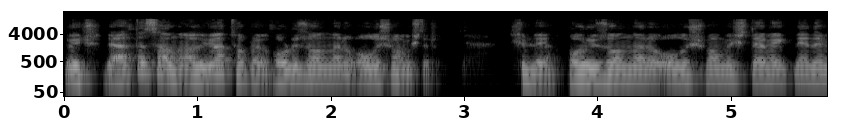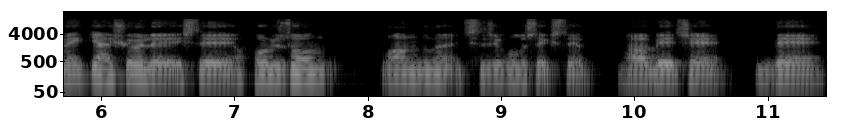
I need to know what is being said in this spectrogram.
3. Delta salınım alüvyal toprak horizonları oluşmamıştır. Şimdi horizonları oluşmamış demek ne demek? Yani şöyle işte horizon bandını çizecek olursak işte A, B, C, D,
